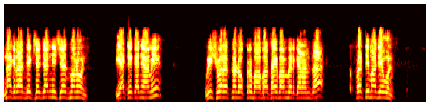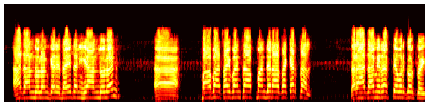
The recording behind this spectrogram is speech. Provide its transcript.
नगराध्यक्षाच्या निषेध म्हणून या ठिकाणी आम्ही विश्वरत्न डॉक्टर बाबासाहेब आंबेडकरांचा प्रतिमा घेऊन आज आंदोलन करत आहेत आणि हे आंदोलन बाबासाहेबांचा अपमान जर असा करताल तर आज आम्ही रस्त्यावर करतोय.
